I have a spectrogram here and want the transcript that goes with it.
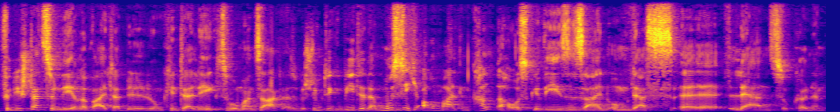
für die stationäre Weiterbildung hinterlegt, wo man sagt, also bestimmte Gebiete, da muss ich auch mal im Krankenhaus gewesen sein, um das äh, lernen zu können.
